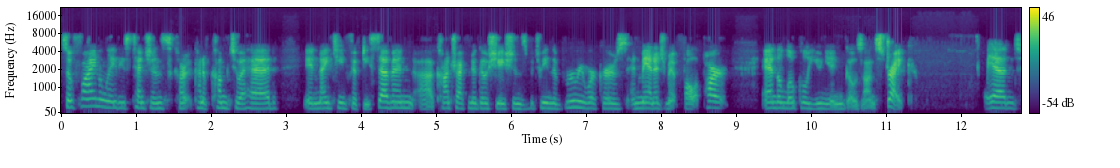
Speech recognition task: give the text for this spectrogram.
so finally, these tensions kind of come to a head in 1957, uh, contract negotiations between the brewery workers and management fall apart, and the local union goes on strike. And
